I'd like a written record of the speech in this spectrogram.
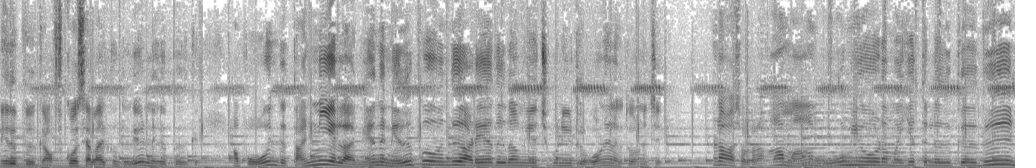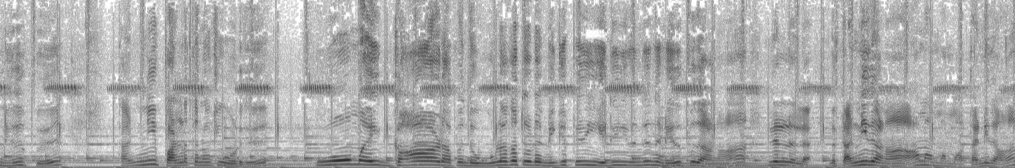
நெருப்பு இருக்குது அஃப்கோர்ஸ் எல்லாருக்கும் தெரியும் நெருப்பு இருக்குது அப்போது இந்த தண்ணி எல்லாமே அந்த நெருப்பை வந்து அடையாததுக்கு தான் முயற்சி பண்ணிகிட்டு இருக்கோம்னு எனக்கு தோணுச்சு. என்னடா சொல்கிறேன் ஆமாம் பூமியோட மையத்தில் இருக்கிறது நெருப்பு. தண்ணி பள்ளத்தை நோக்கி ஓடுது. ஓ மை காட் அப்போ இந்த உலகத்தோட மிகப்பெரிய எதிரி வந்து இந்த நெருப்பு தானா? இல்லை இல்லை இல்லை. இந்த தண்ணி தானா? ஆமாம் ஆமாம் ஆமாம் தண்ணி தான்.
